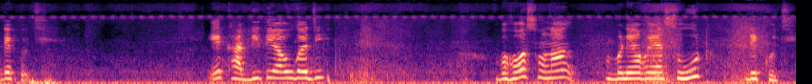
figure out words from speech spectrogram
ਦੇਖੋ ਜੀ। ਇਹ ਖਾਦੀ ਤੇ ਆਊਗਾ ਜੀ। ਬਹੁਤ ਸੋਹਣਾ ਬਣਿਆ ਹੋਇਆ ਸੂਟ। ਦੇਖੋ ਜੀ।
